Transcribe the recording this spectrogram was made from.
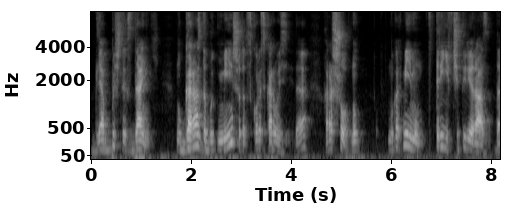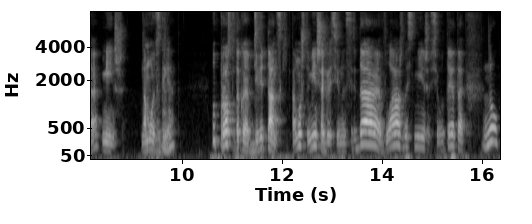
для обычных зданий, ну, гораздо будет меньше вот эта скорость коррозии, да, хорошо, ну, ну как минимум в 3-4 раза, да, меньше, на мой взгляд. Mm-hmm. Ну, просто такой дилетантский, потому что меньше агрессивная среда, влажность меньше, все вот это. Ну,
